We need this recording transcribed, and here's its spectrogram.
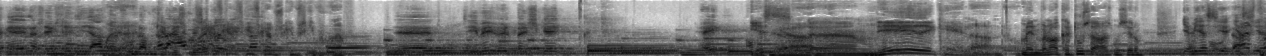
ad gaden og 16 i jakken og fuld op, så er Kan vi der sgu ikke afsted. Skib, skib, skib, skib, skib, skib. Ja, de ved vel besked. Hey, Yes. Øhm, Ned i kælderen, du. men hvornår kan du så også, siger du? Jamen, jeg siger... Jeg siger!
